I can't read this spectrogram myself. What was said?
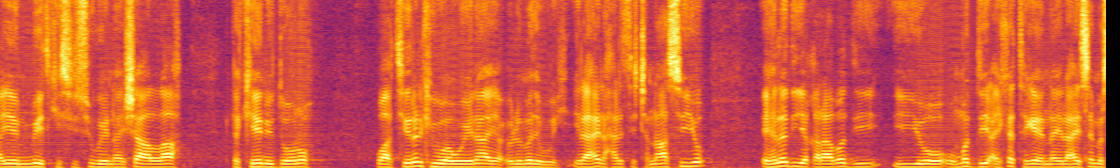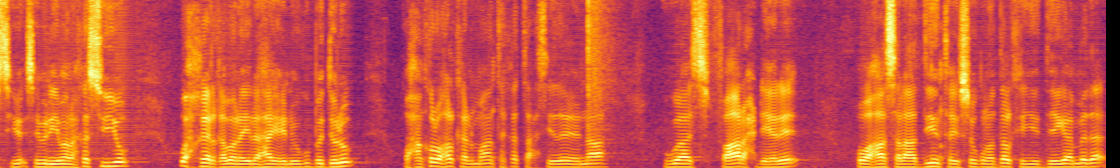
ayaynu meydkiisii sugaynaa insha allah la keeni doono. Waa tiirarkii waaweynaa ee culimmada wey ilaahay naxariistii jannaha siiyo ehladii iyo qaraabadii iyo ummaddii ay ka tageenna ilaahay samir yimana ka siiyo. Wax khayr qabana ilaahay haynoogu bedelo waxaan kaloo halkan maanta ka tacsiyadaynaynaa ugaas faarax dheere oo ahaa salaadiinta isaguna dalka iyo deegaamada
